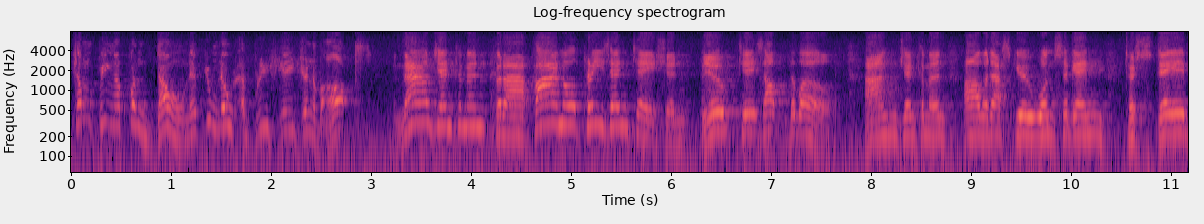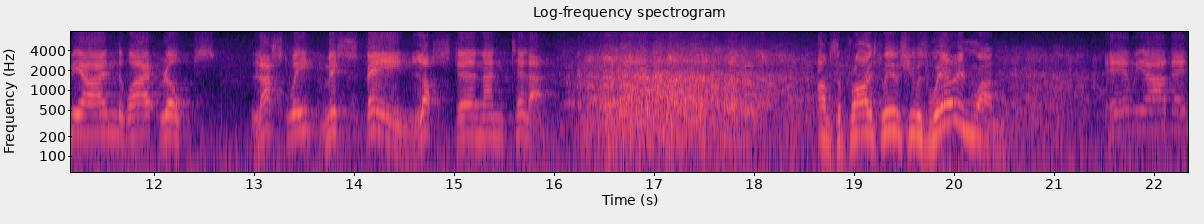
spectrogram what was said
jumping up and down? Have you no appreciation of art? Now, gentlemen, for our final presentation, Beauties of the World. And, gentlemen, I would ask you once again to stay behind the white ropes. Last week, Miss Spain lost her mantilla. I'm surprised to hear she was wearing one. Here we are then,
